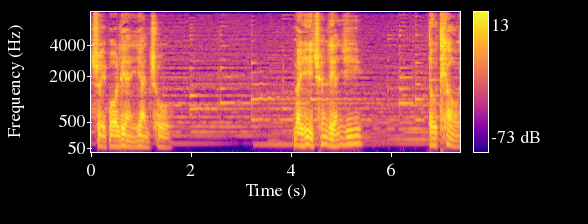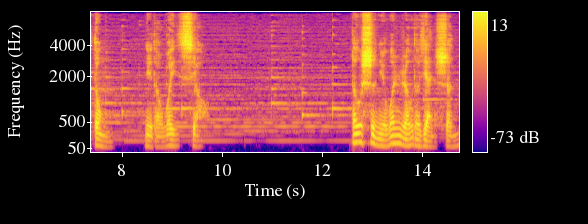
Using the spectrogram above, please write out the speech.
水波潋滟处，每一圈涟漪都跳动你的微笑，都是你温柔的眼神，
